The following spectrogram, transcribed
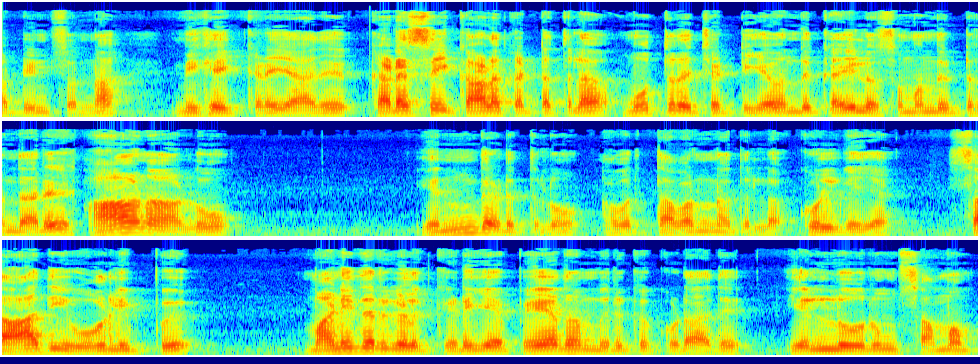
அப்படின்னு சொன்னால் மிகை கிடையாது. கடைசி காலகட்டத்தில் மூத்திரச்சட்டியை வந்து கையில் சுமந்துட்டு இருந்தார் ஆனாலும் எந்த இடத்துலும் அவர் தவறுனதில்லை. கொள்கையை சாதி ஒழிப்பு மனிதர்களுக்கு இடையே பேதம் இருக்கக்கூடாது எல்லோரும் சமம்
